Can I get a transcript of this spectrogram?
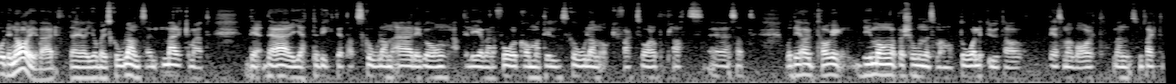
ordinarie värld där jag jobbar i skolan så märker man att det, det, är jätteviktigt att skolan är igång, att eleverna får komma till skolan och faktiskt vara på plats. Eh, så att, och det har ju tagit, det är många personer som har mått dåligt utav det som har varit. Men som sagt,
